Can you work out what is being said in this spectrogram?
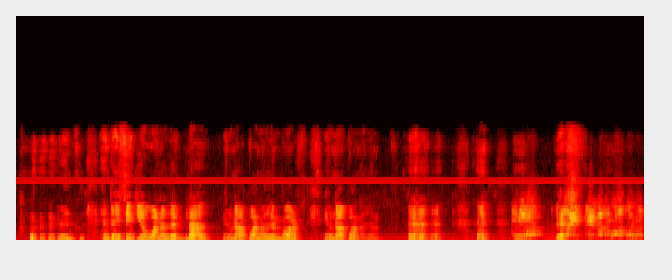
and they think you're one of them. No, you're not one of them, Morris. You're not one of them. Yeah. That's- Like 10 o'clock. I,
